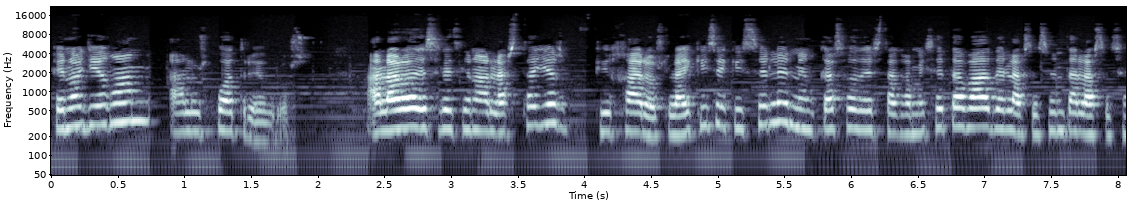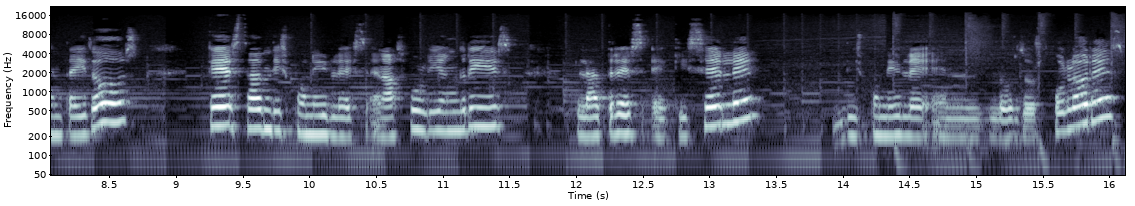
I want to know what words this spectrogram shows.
que no llegan a los 4 euros. A la hora de seleccionar las tallas, fijaros, la XXL en el caso de esta camiseta va de la 60 a la 62, que están disponibles en azul y en gris, la 3XL, disponible en los dos colores,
